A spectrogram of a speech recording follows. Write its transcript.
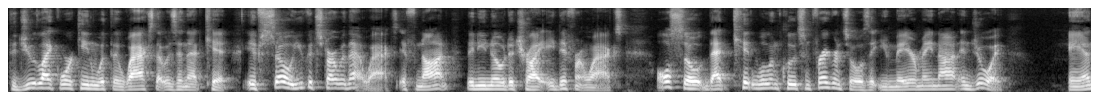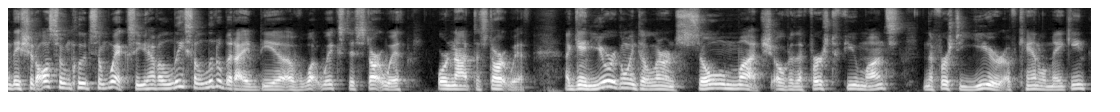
did you like working with the wax that was in that kit? If so, you could start with that wax. If not, then you know to try a different wax. Also, that kit will include some fragrance oils that you may or may not enjoy. And they should also include some wicks, so you have at least a little bit idea of what wicks to start with or not to start with. Again, you are going to learn so much over the first few months and the first year of candle making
